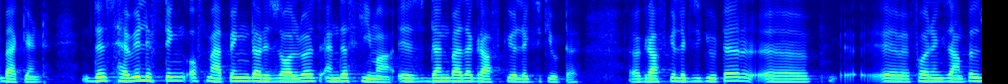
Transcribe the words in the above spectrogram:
backend this heavy lifting of mapping the resolvers and the schema is done by the GraphQL executor. GraphQL executor, uh, uh, for example,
